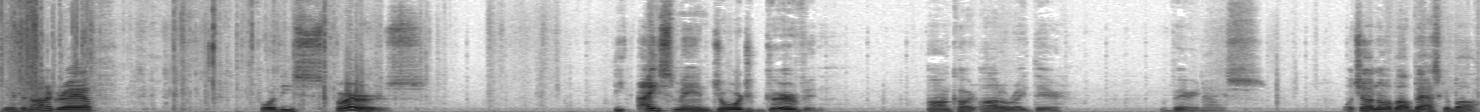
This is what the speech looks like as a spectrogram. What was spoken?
There's an autograph for the Spurs. The Iceman, George Gervin. On-card auto right there. Very nice. What y'all know about basketball?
